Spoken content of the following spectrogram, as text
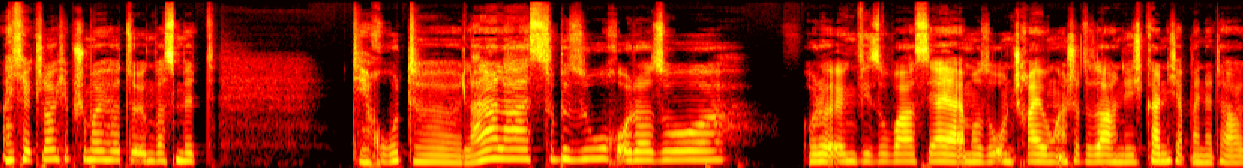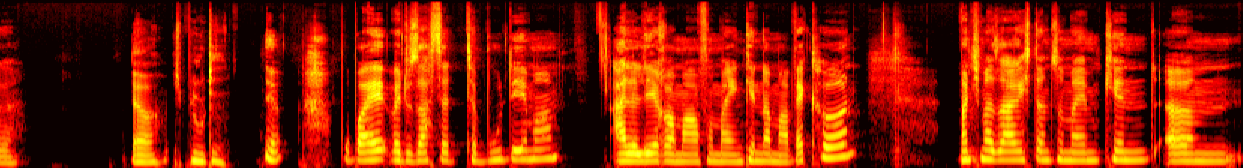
Aber ich glaube, ich habe schon mal gehört, so irgendwas mit die rote Lalala ist zu Besuch oder so. Oder irgendwie sowas. Ja, ja, immer so Umschreibungen, anstatt zu sagen, nee, ich kann, ich habe meine Tage. Ja, ich blute. Wobei, weil du sagst ja Tabuthema, alle Lehrer mal von meinen Kindern mal weghören. Manchmal sage ich dann zu meinem Kind, ähm,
